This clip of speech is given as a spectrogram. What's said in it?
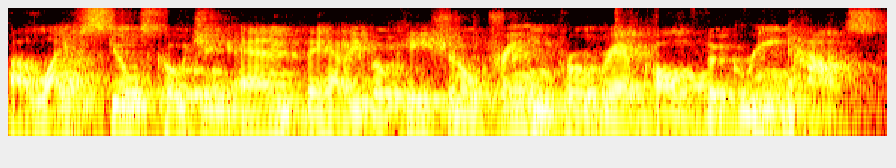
uh, life skills coaching, and they have a vocational training program called The Greenhouse,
